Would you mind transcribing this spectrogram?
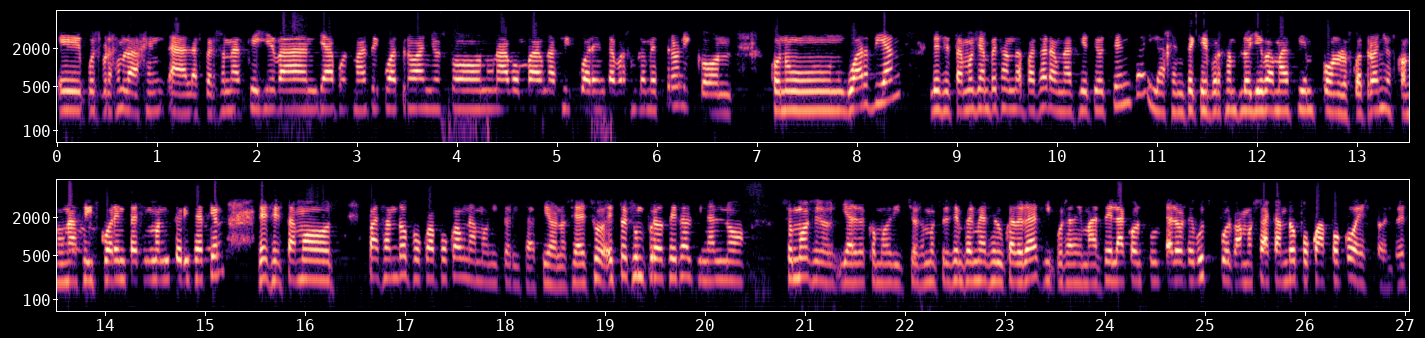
eh, pues por ejemplo a, la gen- a las personas que llevan ya pues más de cuatro años con una bomba, una 640 por ejemplo Medtronic con, con un Guardian, les estamos ya empezando a pasar a una 780 y la gente que por ejemplo lleva más tiempo con los cuatro años con una 640 sin monitorización, les estamos pasando poco a poco a una monitorización. O sea, eso, esto es un proceso, al final no somos, eh, ya como he dicho, somos tres enfermeras educadoras y pues además de la consulta a los debuts, pues vamos sacando poco a poco esto. Entonces,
